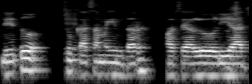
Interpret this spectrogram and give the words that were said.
Dia itu suka sama Inter. Kalau lu lihat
